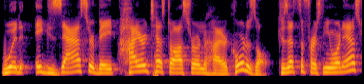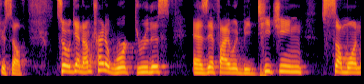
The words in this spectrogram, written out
would exacerbate higher testosterone and higher cortisol? Because that's the first thing you want to ask yourself. So again, I'm trying to work through this as if I would be teaching someone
